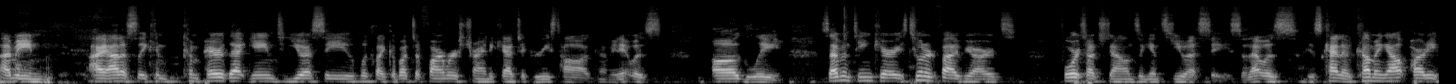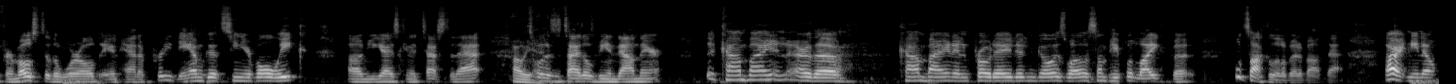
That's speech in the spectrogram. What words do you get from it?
I mean, I honestly can compare that game to USC. It looked like a bunch of farmers trying to catch a greased hog. I mean, it was ugly. 17 carries, 205 yards, four touchdowns against USC. So that was his kind of coming out party for most of the world and had a pretty damn good Senior Bowl week. Um, you guys can attest to that. Oh, yeah. As well as the titles being down there. The combine or the combine and pro day didn't go as well as some people would like, but we'll talk a little bit about that. All right, Nino,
